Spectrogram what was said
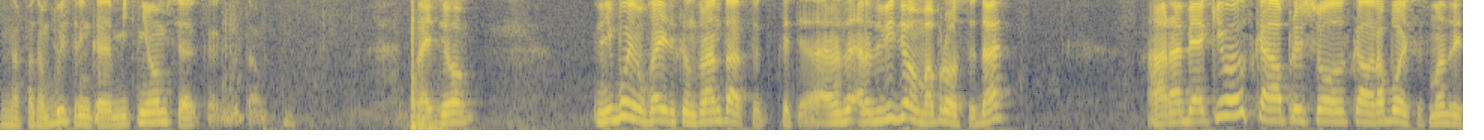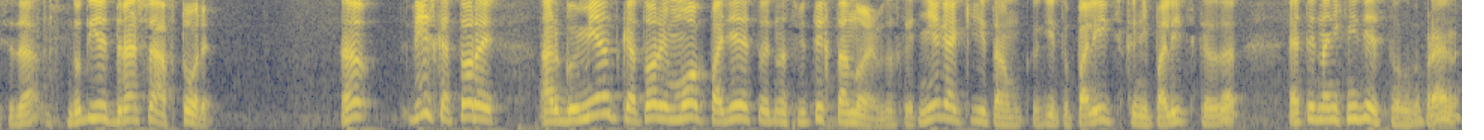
а потом быстренько метнемся, как бы там, пройдем. Не будем входить в конфронтацию, так сказать, раз- разведем вопросы, да? А Раби Акива сказал, пришел и сказал, рабойся, смотрите, да? Тут есть дроша в Торе. Ну, вещь, который, аргумент, который мог подействовать на святых Таноем, так сказать, не какие там, какие-то политика, не политика, да? Это на них не действовало бы, правильно?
